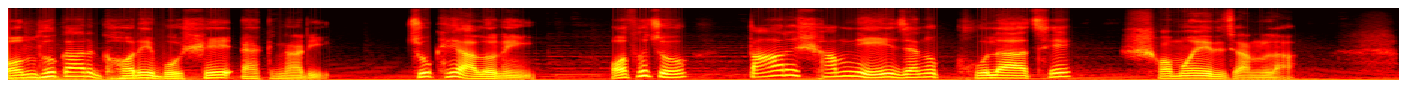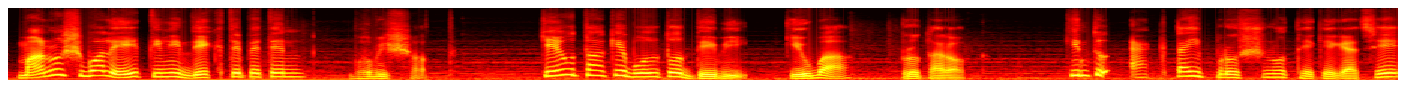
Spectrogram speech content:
অন্ধকার ঘরে বসে এক নারী। চোখে আলো নেই, অথচ তার সামনে যেন খোলা আছে সময়ের জানলা। মানুষ বলে তিনি দেখতে পেতেন ভবিষ্যৎ। কেউ তাকে বলতো দেবী, কেউ বা প্রতারক। কিন্তু একটাই প্রশ্ন থেকে গেছে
